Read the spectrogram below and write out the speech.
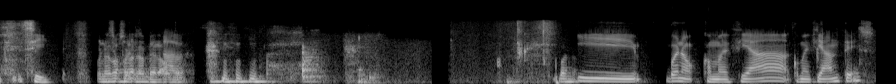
Sí. Una cosa no cambia la otra. bueno, Y bueno, como decía, como decía antes,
